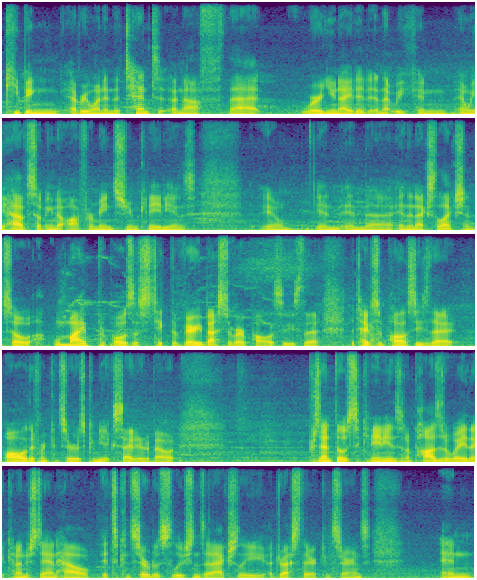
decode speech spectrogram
keeping everyone in the tent enough that we're united and that we can and we have something to offer mainstream Canadians you know, in in in the next election. So uh, my proposal is to take the very best of our policies, the the types of policies that all different conservatives can be excited about, present those to Canadians in a positive way that can understand how it's conservative solutions that actually address their concerns, and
